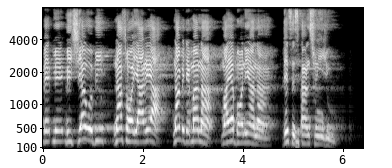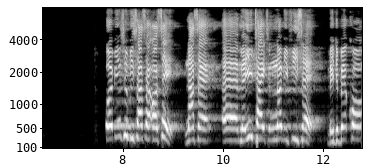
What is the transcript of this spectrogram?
me mehyia obi. Na sɛ ɔyare a na mede ma na mayɛ bɔne anaa this is answering you. Obi nso bisa sɛ ɔse na sɛ ɛɛ meyi tight no na mefii sɛ mede bɛkɔ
